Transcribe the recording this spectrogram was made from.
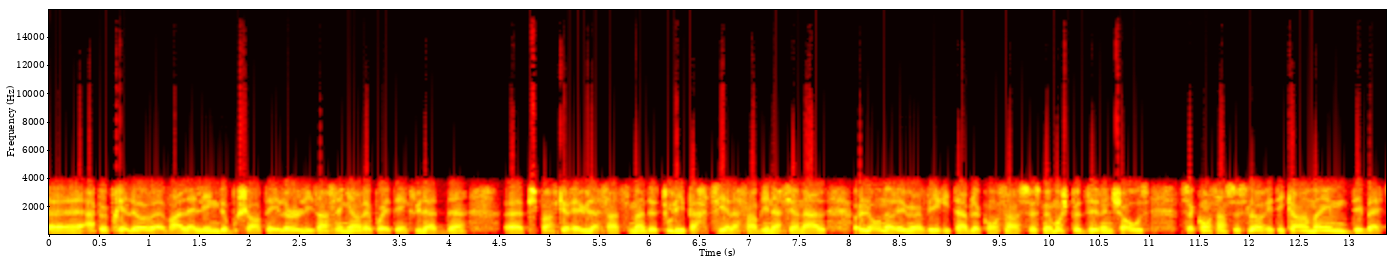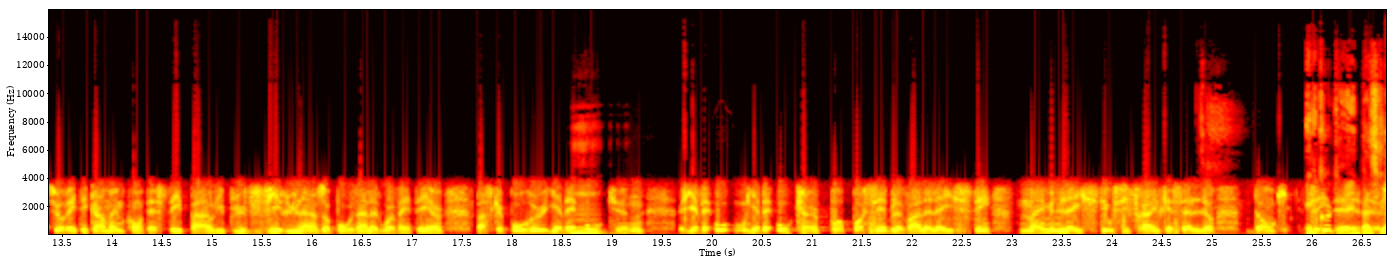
euh, à peu près là vers la ligne de Bouchard-Taylor. Les enseignants n'auraient pas été inclus là-dedans. Euh, puis je pense qu'il y aurait eu l'assentiment de tous les partis à l'Assemblée nationale. Là, on aurait eu un véritable consensus. Mais moi, je peux te dire une chose, ce consensus-là aurait été quand même débattu, aurait été quand même contesté par les plus virulents opposants à la loi 21 parce que pour eux, il y avait hmm. aucune, il y avait, il y avait aucun pas possible vers la laïcité, même une laïcité aussi frêle que celle-là. Donc, écoute, parce que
